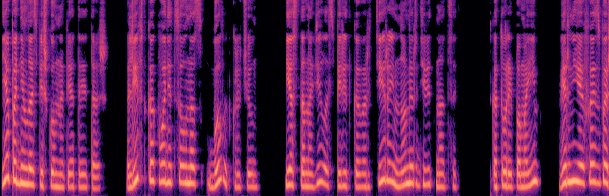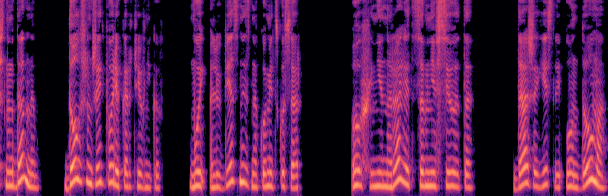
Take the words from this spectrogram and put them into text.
Я поднялась пешком на пятый этаж. Лифт, как водится у нас, был отключен и остановилась перед квартирой номер девятнадцать, в которой, по моим, вернее, ФСБшным данным, должен жить Боря Корчевников мой любезный знакомец-гусар. Ох, не нравится мне все это. Даже если он дома...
